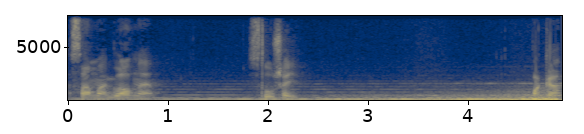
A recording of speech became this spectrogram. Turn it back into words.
а самое главное, слушай. Пока.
